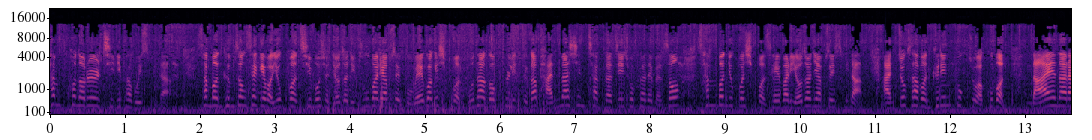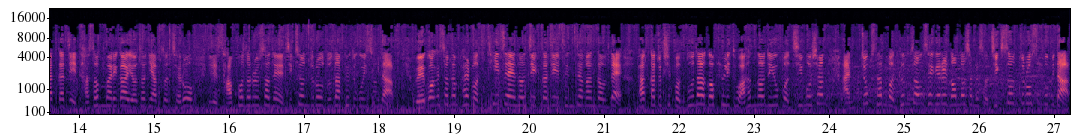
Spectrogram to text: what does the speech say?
3코너를 진입하고 있습니다. 3번 금성세계와 6번 지모션 여전히 두 마리 앞서 있고 외곽에 10번 문학 어플리트가 반마신차까지 좁혀내면서 3번, 6번, 10번 세 마리 여전히 앞서 있습니다. 안쪽 4번 그린 폭주와 9번 나의 나라까지 다섯 마리가 여전히 앞선 채로 이제 4코너를 선해 직선주로 눈앞에 두고 있습니다. 외곽에서는 8번 티즈 에너지까지 등장한 가운데 바깥쪽 10번 문학 어플리트와 한가운데 6번 지모션 안쪽 3번 금성세계를 넘어서면서 직선주로 승부입니다.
